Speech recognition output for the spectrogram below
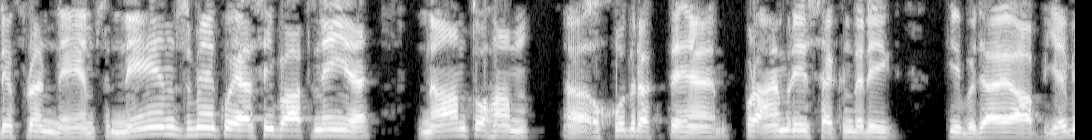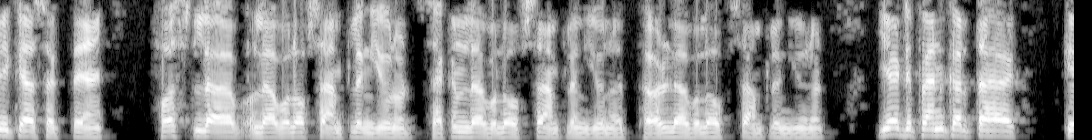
different names names में कोई ऐसी बात नहीं है। नाम तो हम uh, खुद रखते हैं। प्राइमरी सेकेंडरी की बजाय आप ये भी कह सकते हैं। First level of sampling unit second level of sampling unit third level of sampling unit ये डिपेंड करता है कि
